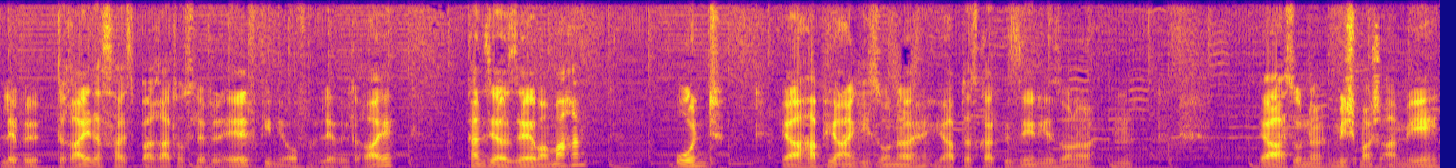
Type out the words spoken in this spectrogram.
Level 3, das heißt bei Rathaus Level 11 gehen die auf Level 3. Kann sie ja selber machen. Und ja, habe hier eigentlich so eine, ihr habt das gerade gesehen, hier so eine, hm, ja, so eine Mischmasch-Armee.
